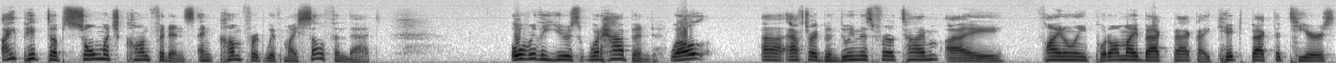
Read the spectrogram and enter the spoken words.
I picked up so much confidence and comfort with myself in that. Over the years, what happened? Well, uh, after I'd been doing this for a time, I finally put on my backpack, I kicked back the tears,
